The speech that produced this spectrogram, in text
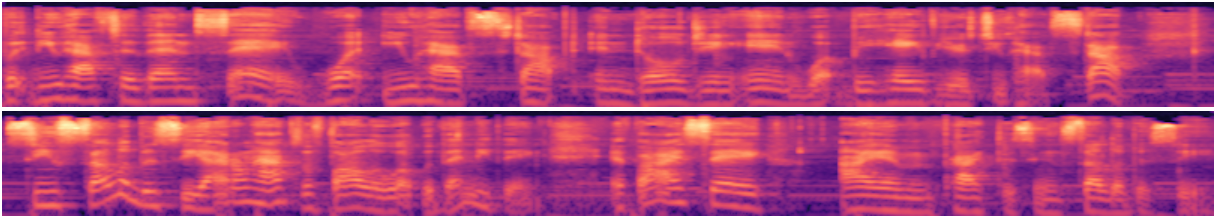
But you have to then say what you have stopped indulging in, what behaviors you have stopped. See, celibacy, I don't have to follow up with anything. If I say I am practicing celibacy,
